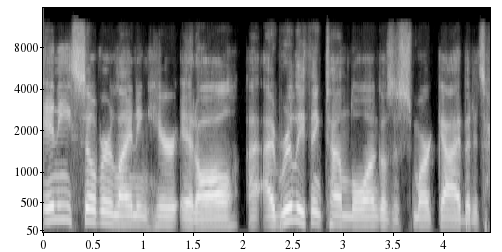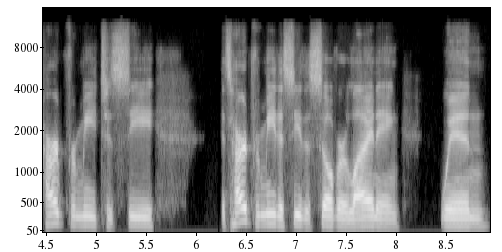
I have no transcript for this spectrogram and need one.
any silver lining here at all? I, I really think Tom Luongo's a smart guy, but it's hard for me to see. It's hard for me to see the silver lining when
